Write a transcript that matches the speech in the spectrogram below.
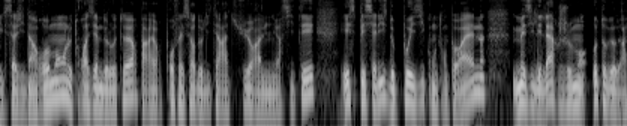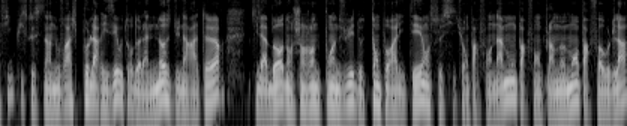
Il s'agit d'un roman, le troisième de l'auteur, par ailleurs professeur de littérature à l'université et spécialiste de poésie contemporaine. Mais il est largement autobiographique puisque c'est un ouvrage polarisé autour de la noce du narrateur qu'il aborde en changeant de point de vue et de temporalité, en se situant parfois en amont parfois en plein moment, parfois au-delà,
